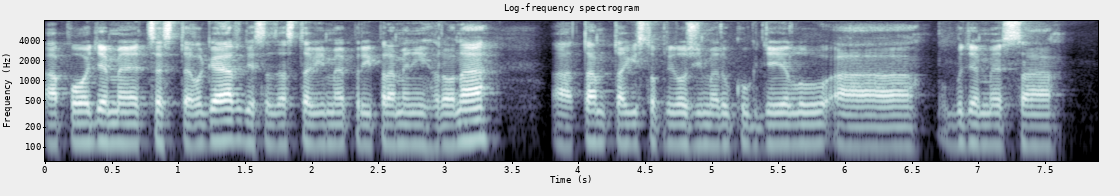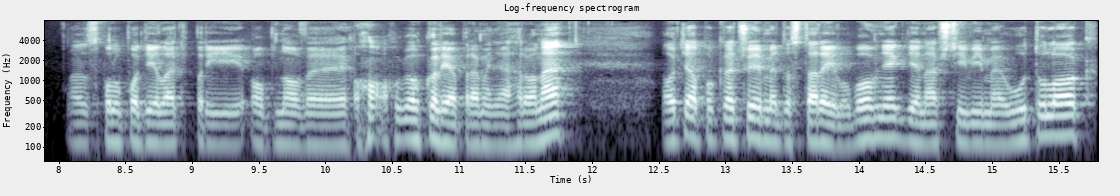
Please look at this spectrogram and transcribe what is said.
a pôjdeme cez Telgar, kde sa zastavíme pri pramení Hrona a tam takisto priložíme ruku k dielu a budeme sa spolu podielať pri obnove okolia pramenia Hrona. Odtiaľ pokračujeme do Starej Lubovne, kde navštívime útulok, e,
